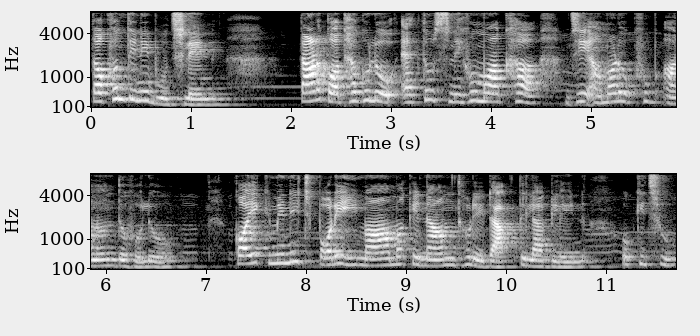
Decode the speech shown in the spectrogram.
তখন তিনি বুঝলেন, তার কথাগুলো এত স্নেহ মাখা যে আমারও খুব আনন্দ হলো। কয়েক মিনিট পরেই মা আমাকে নাম ধরে ডাকতে লাগলেন ও কিছু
